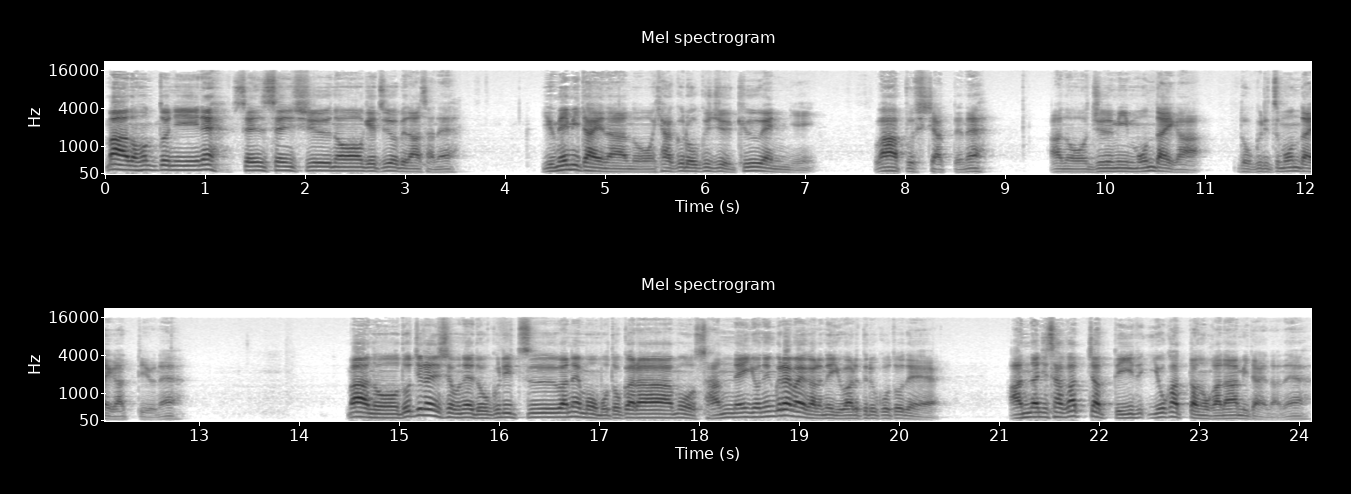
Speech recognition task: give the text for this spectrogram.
まああの本当にね、先々週の月曜日の朝ね、夢みたいなあの169円にワープしちゃってね、あの住民問題が、独立問題がっていうね。まああのどちらにしてもね独立はねもう元からもう3年4年ぐらい前からね言われてることであんなに下がっちゃってよかったのかなみたいなね。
